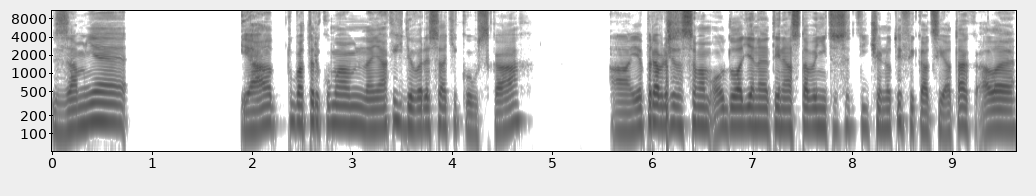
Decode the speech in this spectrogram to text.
za mě, já tu baterku mám na nějakých 90 kouskách a je pravda, že zase mám odladěné ty nastavení, co se týče notifikací a tak, ale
